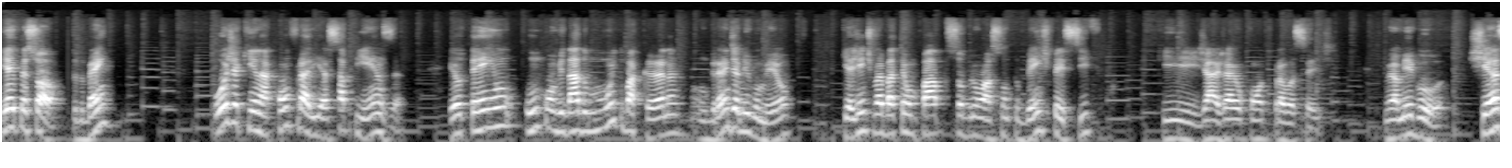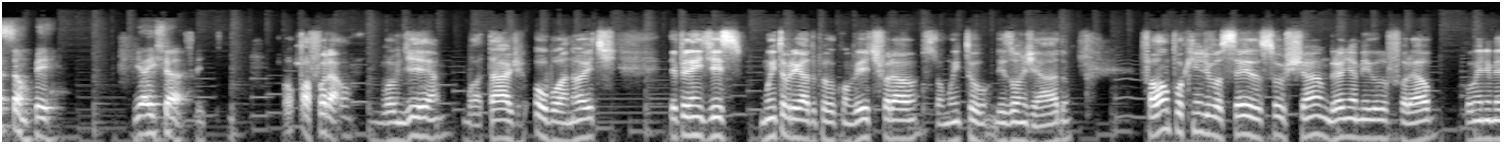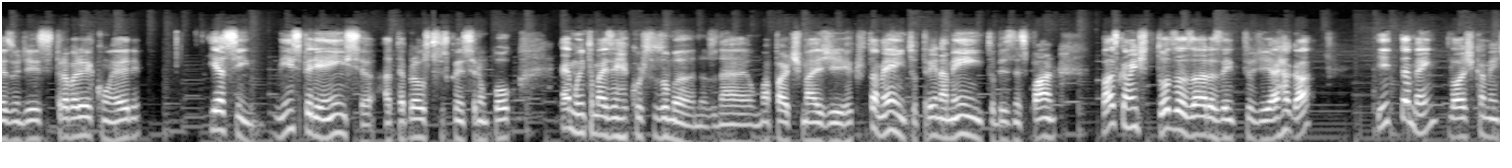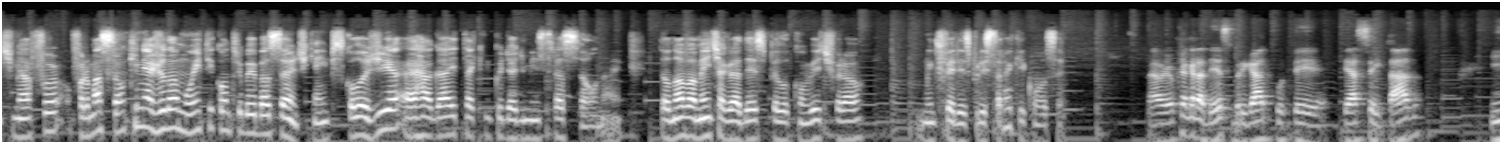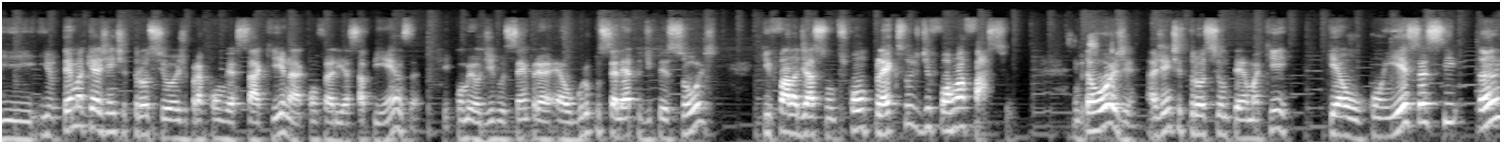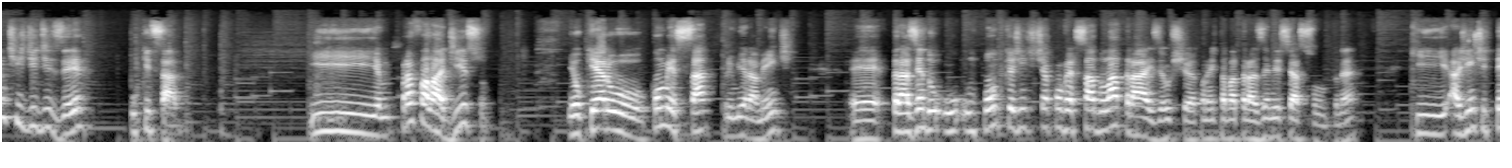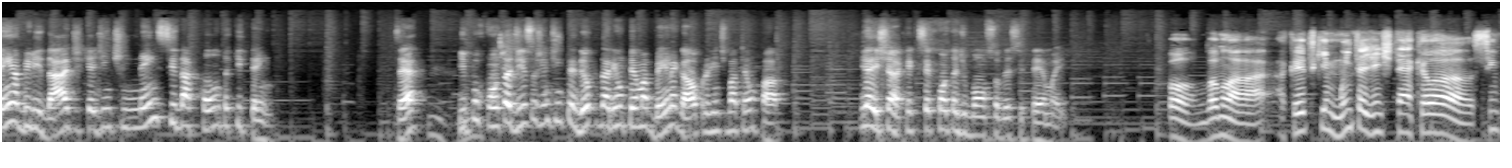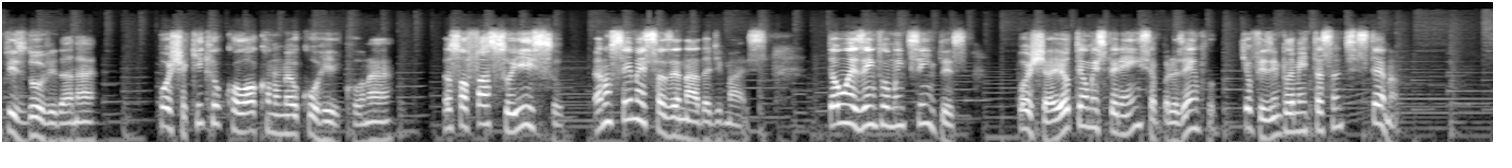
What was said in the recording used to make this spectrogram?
E aí, pessoal, tudo bem? Hoje aqui na Confraria Sapienza, eu tenho um convidado muito bacana, um grande amigo meu, que a gente vai bater um papo sobre um assunto bem específico, que já já eu conto para vocês. Meu amigo Xian Sampé. E aí, Xian? Opa, Foral. Bom dia, boa tarde ou boa noite. Dependente disso, muito obrigado pelo convite, Foral. Estou muito lisonjeado. Falar um pouquinho de vocês, eu sou o Xian, um grande amigo do Forel, como ele mesmo disse, trabalhei com ele e assim, minha experiência, até para vocês conhecerem um pouco, é muito mais em recursos humanos, né? Uma parte mais de recrutamento, treinamento, business partner, basicamente todas as áreas dentro de RH. E também, logicamente, minha for formação que me ajuda muito e contribui bastante, que é em psicologia, RH e técnico de administração, né? Então, novamente agradeço pelo convite, Fral. Muito feliz por estar aqui com você. Eu que agradeço, obrigado por ter, ter aceitado. E, e, o tema que a gente trouxe hoje para conversar aqui na Confraria Sapienza, que, como eu digo sempre, é, o grupo seleto de pessoas que fala de assuntos complexos de forma fácil. Então, hoje, a gente trouxe um tema aqui que é o conheça-se antes de dizer o que sabe. E para falar disso, eu quero começar, primeiramente, é, trazendo um ponto que a gente tinha conversado lá atrás, eu, Xan, quando a gente estava trazendo esse assunto, né? Que a gente tem habilidade que a gente nem se dá conta que tem. Certo? Uhum. E por conta disso, a gente entendeu que daria um tema bem legal para a gente bater um papo. E aí, Xan, o que, que você conta de bom sobre esse tema aí? Bom, vamos lá. Acredito que muita gente tem aquela simples dúvida, né? Poxa, o que, que eu coloco no meu currículo, né? Eu só faço isso, eu não sei mais fazer nada demais. Então, um exemplo muito simples. Poxa, eu tenho uma experiência, por exemplo, que eu fiz implementação de sistema.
